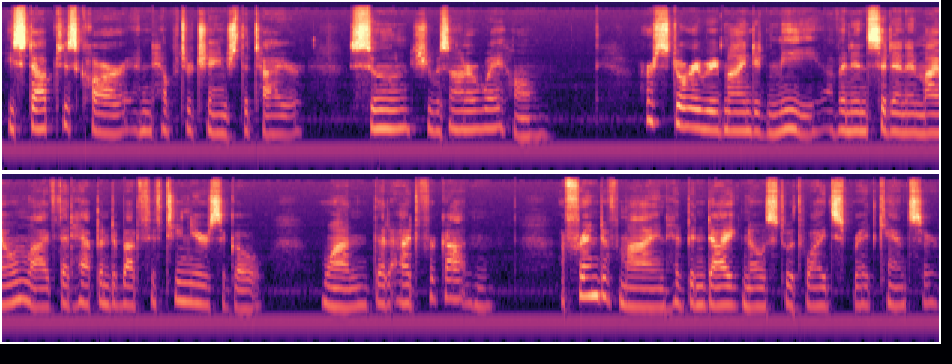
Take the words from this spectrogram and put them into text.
He stopped his car and helped her change the tire. Soon she was on her way home. Her story reminded me of an incident in my own life that happened about 15 years ago, one that I'd forgotten. A friend of mine had been diagnosed with widespread cancer.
